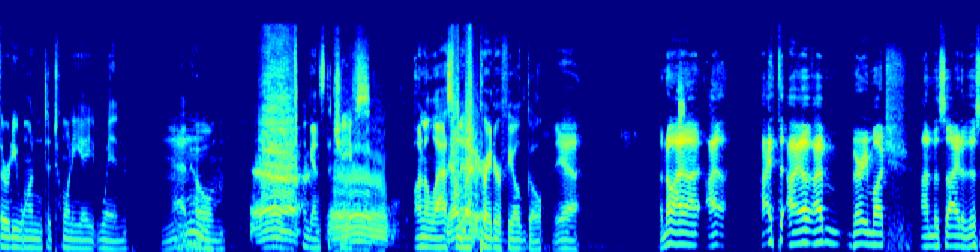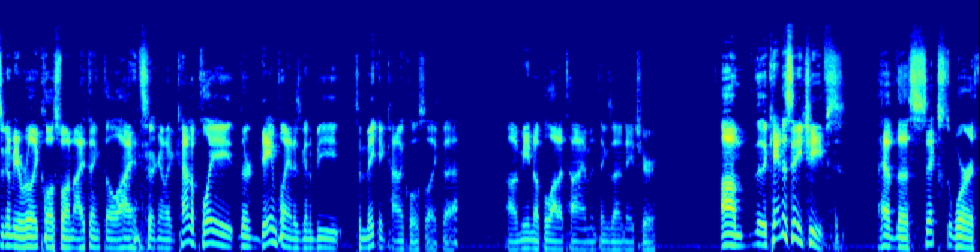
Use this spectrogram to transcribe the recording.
31 to 28 win at Mm. home Ah, against the Chiefs uh, on a last minute. Prater field goal. Yeah. No, I, I, I, I, I'm very much on the side of this is going to be a really close one. I think the Lions are going to kind of play their game plan is going to be to make it kind of close like that, uh, meeting up a lot of time and things of that nature. Um, the Kansas City Chiefs have the sixth worst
